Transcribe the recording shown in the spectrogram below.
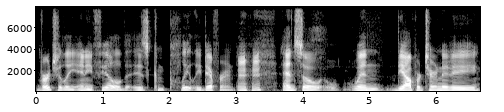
virtually any field is completely different. Mm-hmm. And so when the opportunity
